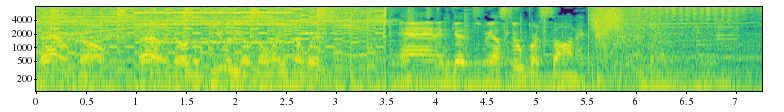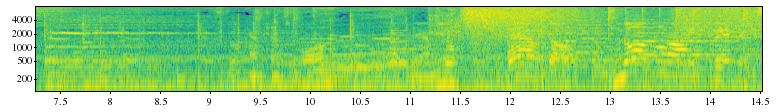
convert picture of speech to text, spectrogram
There we go. There we go. The beauty of the laser wisp. And it gets me a supersonic. Still can't transform. God damn you. There we go. No more ice physics.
